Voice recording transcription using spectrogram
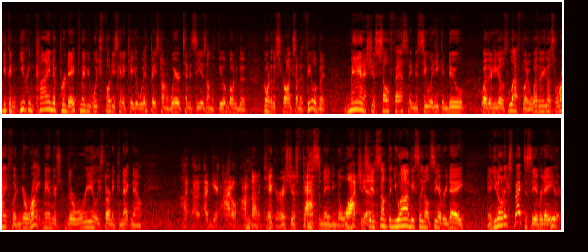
you can you can kind of predict maybe which foot he's going to kick it with based on where Tennessee is on the field, going to the going to the strong side of the field. But man, it's just so fascinating to see what he can do, whether he goes left foot or whether he goes right foot. And you're right, man. They're they're really starting to connect now. I, I, I don't. I'm not a kicker. It's just fascinating to watch. It's, Yeah. it's something you obviously don't see every day, and you don't expect to see every day either.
